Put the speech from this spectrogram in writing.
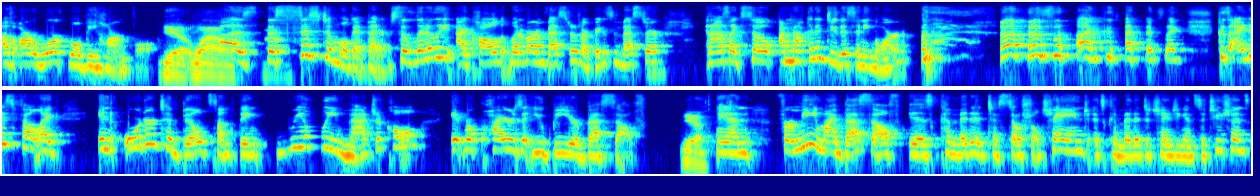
of our work will be harmful Yeah, wow. because the system will get better. So literally, I called one of our investors, our biggest investor, and I was like, "So I'm not going to do this anymore." it's like, it's like, because I just felt like in order to build something really magical, it requires that you be your best self. Yeah, And for me, my best self is committed to social change. It's committed to changing institutions.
